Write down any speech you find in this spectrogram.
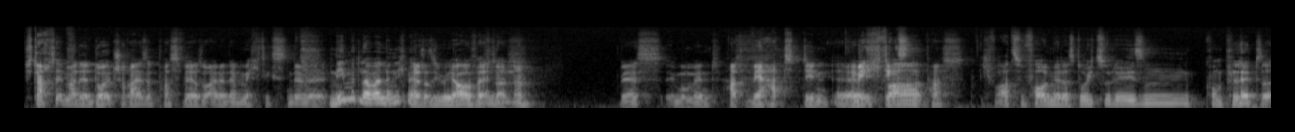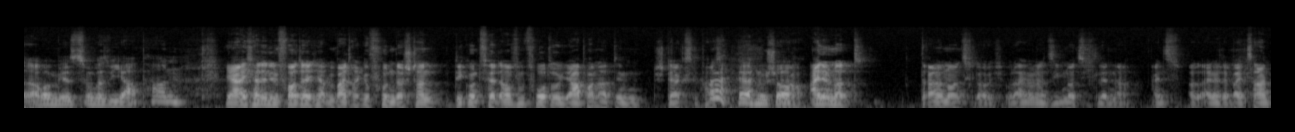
ich dachte immer, der deutsche Reisepass wäre so einer der mächtigsten der Welt. Nee, mittlerweile nicht mehr. Das hat sich über Jahre verändert, ne? Wer ist im Moment, hat, wer hat den Äh, ich mächtigsten war- Pass? Ich war zu faul, mir das durchzulesen, komplett, aber mir ist irgendwas wie Japan. Ja, ich hatte den Vorteil, ich habe einen Beitrag gefunden, da stand dick und fett auf dem Foto, Japan hat den stärksten Pass. Ah, ja, nur schau. Genau. 193, glaube ich, oder 197 Länder. Eins, also einer der beiden Zahlen.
